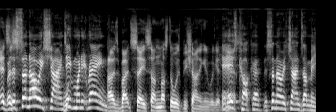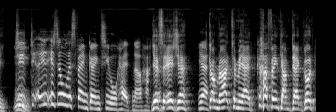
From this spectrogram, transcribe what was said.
It's where a the sun always shines, even when it rains. I was about to say, the sun must always be shining in Wigan. It is yes. Cocker. The sun always shines on me. Do you, do, is all this fame going to your head now, Hacker? Yes, it is, yeah. Yeah. It's gone right to me head. I think I'm dead good.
